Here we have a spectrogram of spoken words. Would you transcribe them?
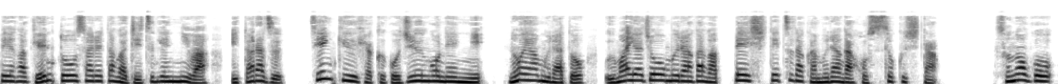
併が検討されたが実現には至らず、1955年に野谷村と馬谷城村が合併して津高村が発足した。その後、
